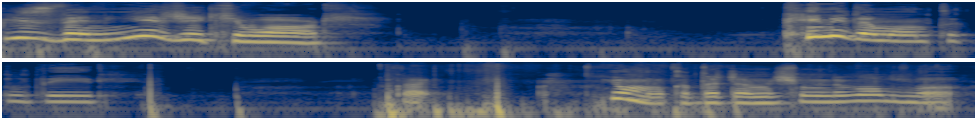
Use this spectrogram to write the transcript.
Bizde niye Jackie var? Penny de mantıklı değil. Yumruk atacağım şimdi valla.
